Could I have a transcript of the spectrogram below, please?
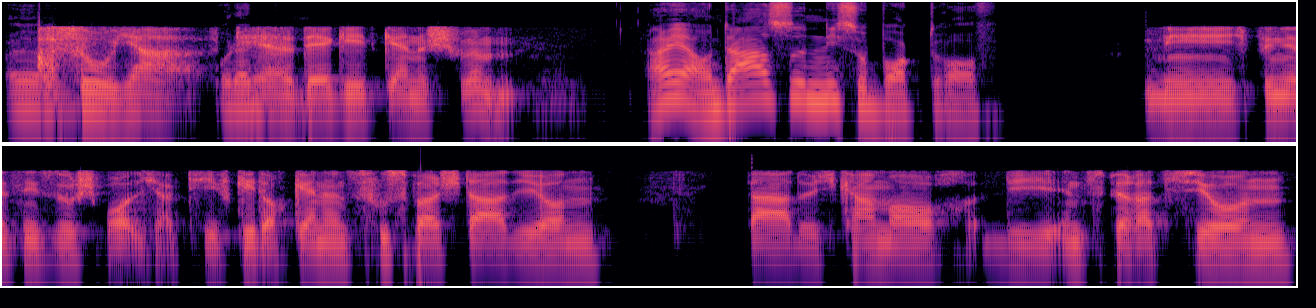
Äh, Ach so, ja, Oder- der, der geht gerne schwimmen. Ah ja, und da hast du nicht so Bock drauf. Nee, ich bin jetzt nicht so sportlich aktiv. Geht auch gerne ins Fußballstadion. Dadurch kam auch die Inspiration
